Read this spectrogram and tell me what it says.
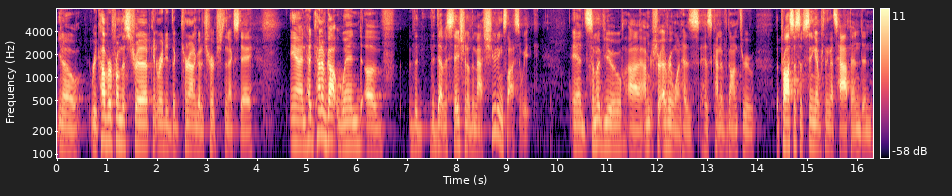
you know, recover from this trip, getting ready to turn around and go to church the next day, and had kind of got wind of the, the devastation of the mass shootings last week. And some of you, uh, I'm sure everyone has, has kind of gone through the process of seeing everything that's happened. And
